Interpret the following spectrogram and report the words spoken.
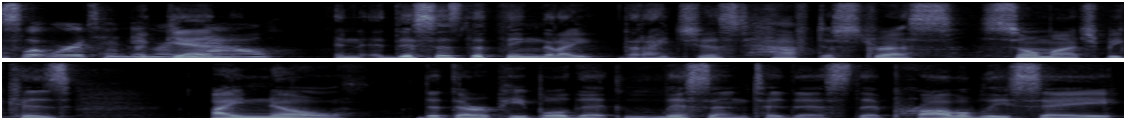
that's what we're attending again, right now. and this is the thing that I that I just have to stress so much because I know that there are people that listen to this that probably say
